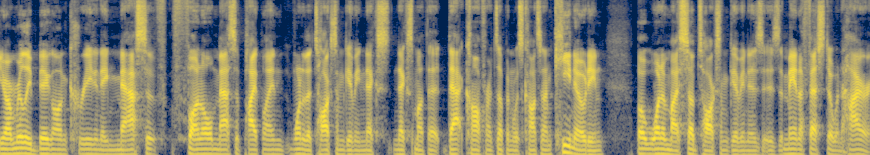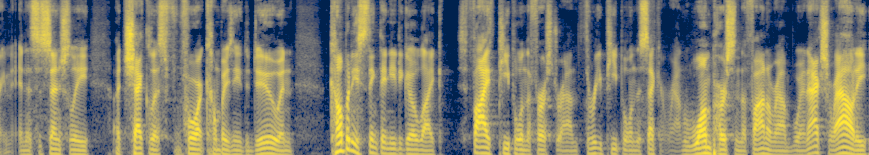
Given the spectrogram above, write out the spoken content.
you know, I'm really big on creating a massive funnel, massive pipeline. One of the talks I'm giving next next month at that conference up in Wisconsin, I'm keynoting, but one of my sub talks I'm giving is is a manifesto in hiring. And it's essentially a checklist for what companies need to do. And companies think they need to go like five people in the first round, three people in the second round, one person in the final round. When in actuality,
